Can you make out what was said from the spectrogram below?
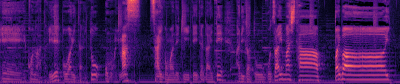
えー、この辺りで終わりたいと思います。最後まで聞いていただいてありがとうございました。バイバーイ。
